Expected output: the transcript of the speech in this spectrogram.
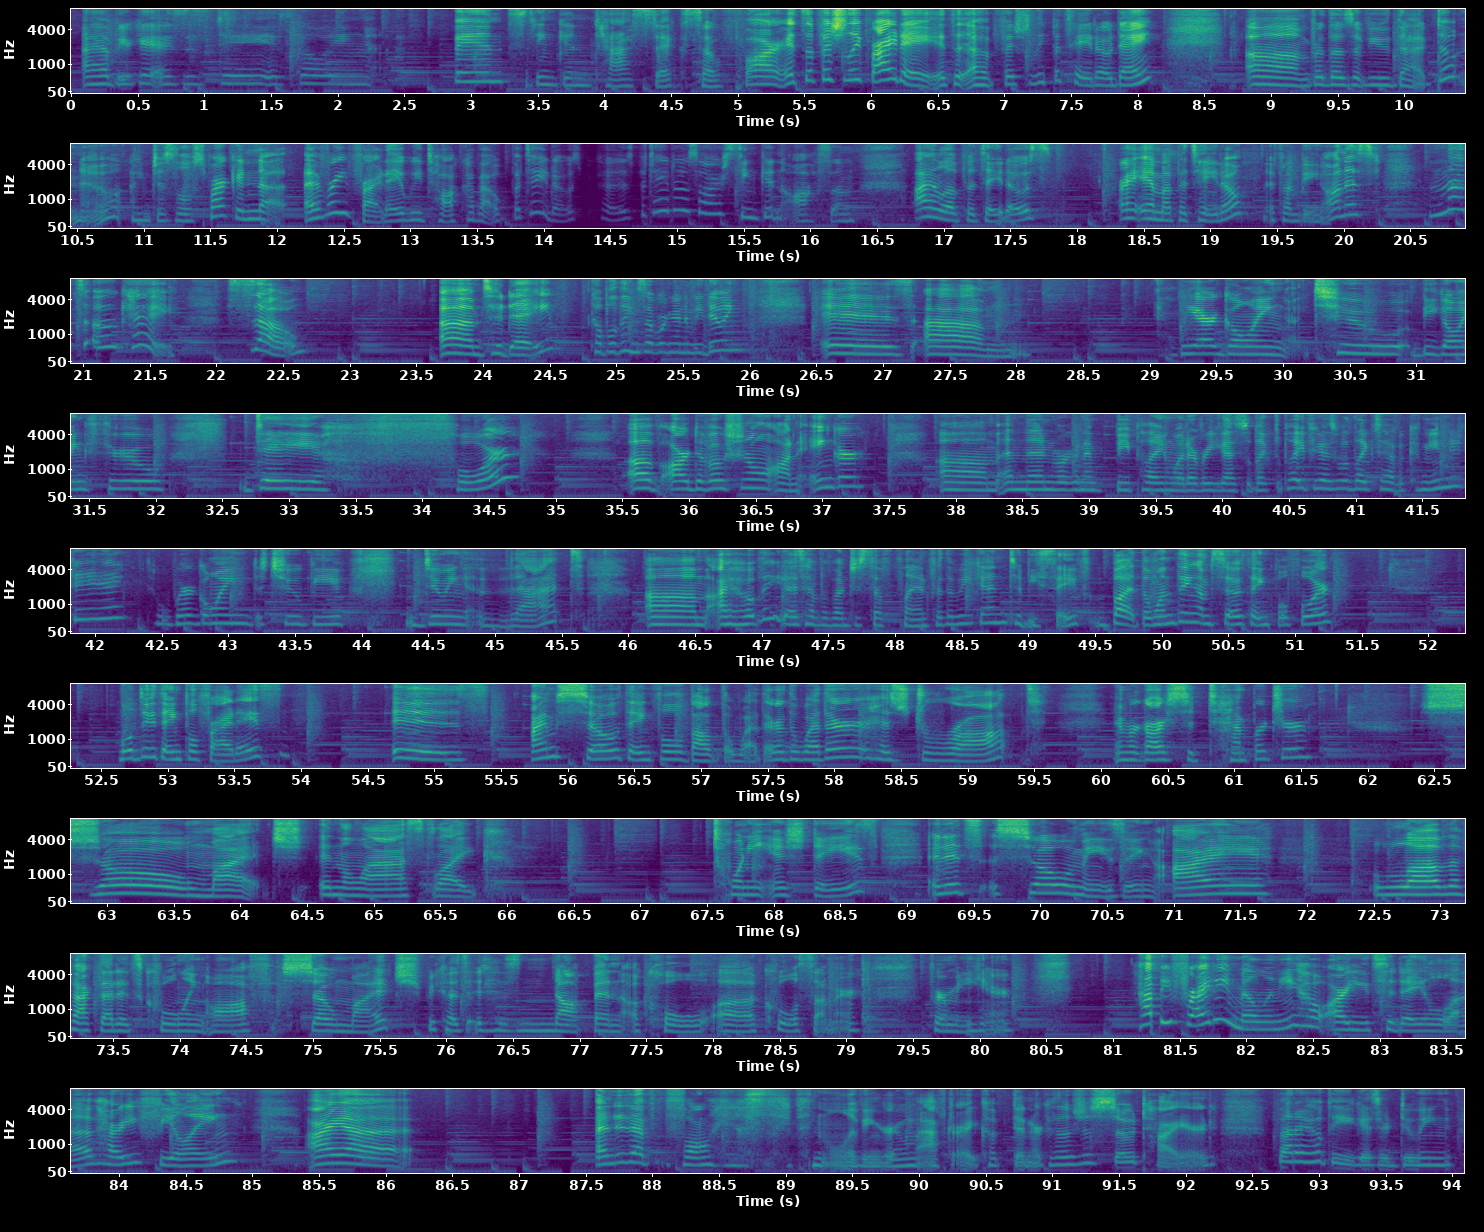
I hope your guys' day is going fan stinking tastic so far. It's officially Friday. It's officially potato day. Um, for those of you that don't know, I'm just a little spark, and every Friday we talk about potatoes because potatoes are stinking awesome. I love potatoes. I am a potato, if I'm being honest, and that's okay. So, um, today, a couple things that we're going to be doing is um, we are going to be going through day four of our devotional on anger. Um, and then we're going to be playing whatever you guys would like to play. If you guys would like to have a community day, we're going to be doing that. Um, I hope that you guys have a bunch of stuff planned for the weekend to be safe. But the one thing I'm so thankful for, we'll do Thankful Fridays, is I'm so thankful about the weather. The weather has dropped in regards to temperature so much in the last like 20 ish days, and it's so amazing. I love the fact that it's cooling off so much because it has not been a cool uh cool summer for me here. Happy Friday, Melanie. How are you today, love? How are you feeling? I uh ended up falling asleep in the living room after I cooked dinner because I was just so tired. But I hope that you guys are doing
